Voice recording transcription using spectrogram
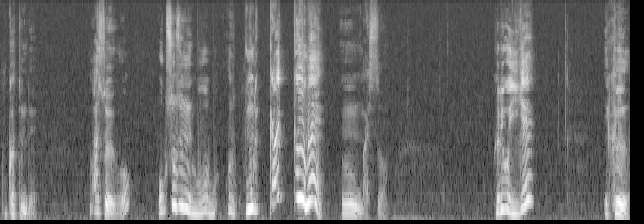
국 같은데 맛있어 이거. 옥수수는 뭐, 뭐 국물이 깔끔해. 음 맛있어. 그리고 이게 그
